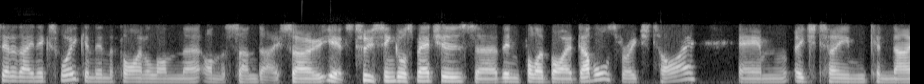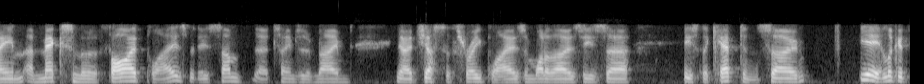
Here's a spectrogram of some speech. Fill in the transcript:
Saturday next week, and then the final on on the Sunday. So yeah, it's two singles matches, uh, then followed by a doubles for each tie. And each team can name a maximum of five players, but there's some uh, teams that have named, you know, just the three players, and one of those is uh, is the captain. So yeah, look, it's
